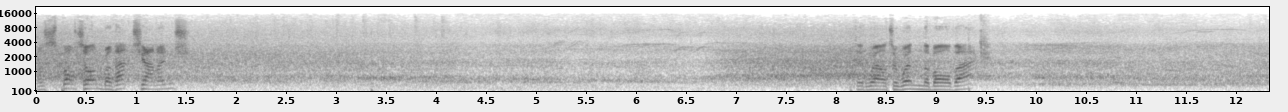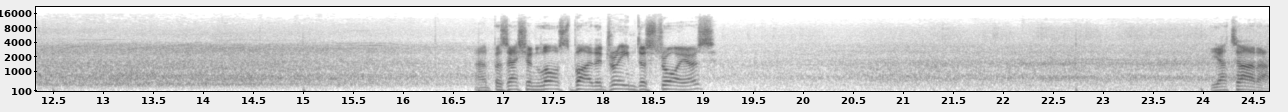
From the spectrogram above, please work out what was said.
Well, spot on with that challenge. Did well to win the ball back. And possession lost by the Dream Destroyers. Yatara.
